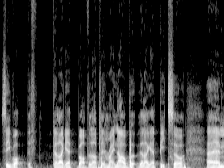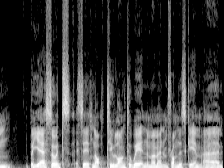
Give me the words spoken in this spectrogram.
see what if Villa get well Villa playing right now, but Villa get beat. So. Um, but yeah, so it's I say it's not too long to wait in the momentum from this game. Um,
